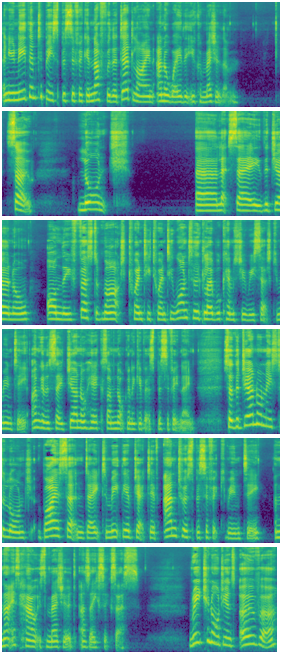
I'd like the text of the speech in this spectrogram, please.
And you need them to be specific enough with a deadline and a way that you can measure them. So, launch, uh, let's say, the journal on the 1st of March 2021 to the global chemistry research community. I'm going to say journal here because I'm not going to give it a specific name. So the journal needs to launch by a certain date to meet the objective and to a specific community, and that is how it's measured as a success. Reach an audience over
